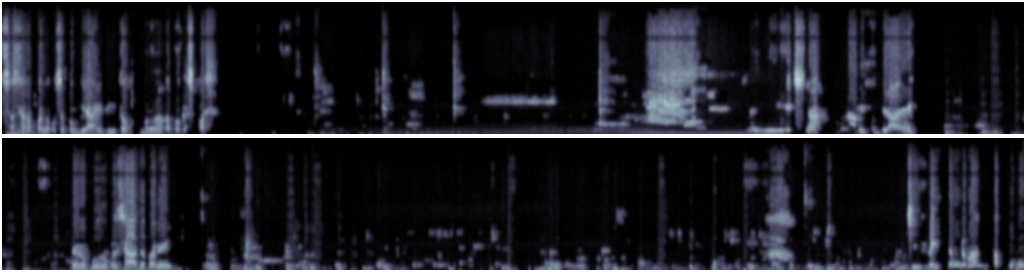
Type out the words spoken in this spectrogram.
sasarapan ako sa pagbiyahe dito, mga kapagaspas. May minutes na, marami pagbiyahe. Pero puro kalsada pa rin. Chinmate lang naman takbo ko.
